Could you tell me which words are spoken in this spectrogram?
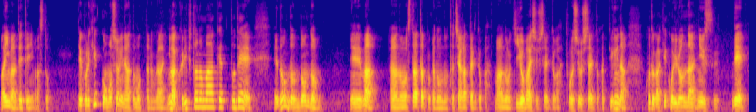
ま、今出ていますと。でこれ結構面白いなと思ったのが今クリプトのマーケットでどんどんどんどん、えー、まああのスタートアップがどんどん立ち上がったりとか、まあ、あの企業買収したりとか投資をしたりとかっていうふうなことが結構いろんなニュースで、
